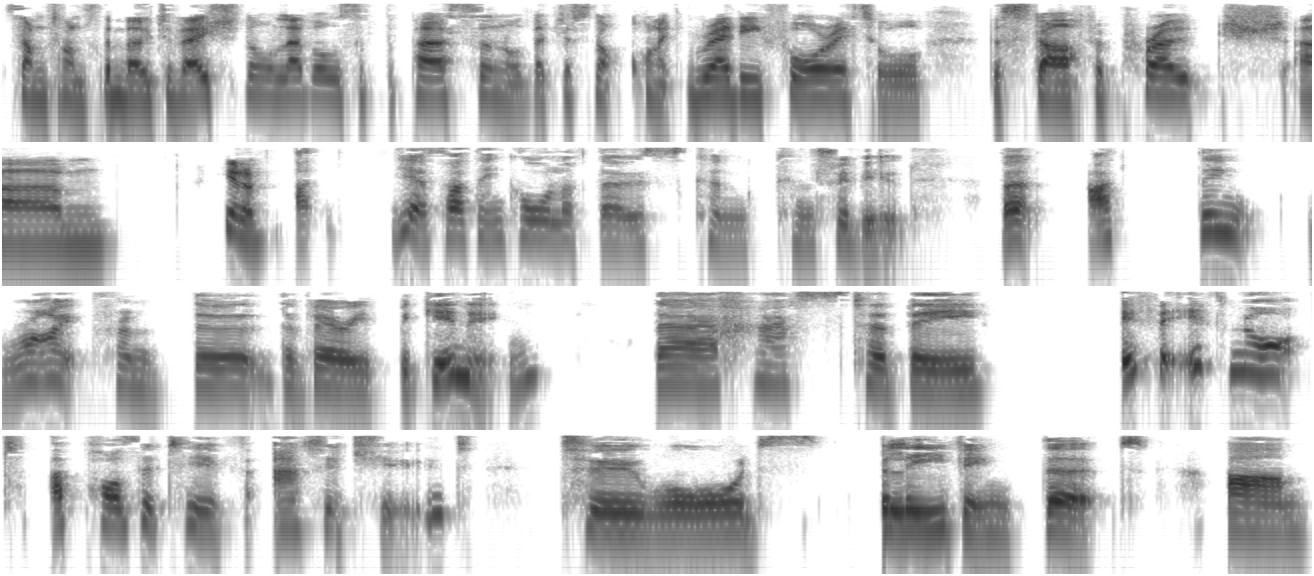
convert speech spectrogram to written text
sometimes the motivational levels of the person, or they're just not quite ready for it, or the staff approach? Um, you know. Uh, yes, I think all of those can contribute, but I think right from the, the very beginning, there has to be, if, if not a positive attitude towards believing that, um,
